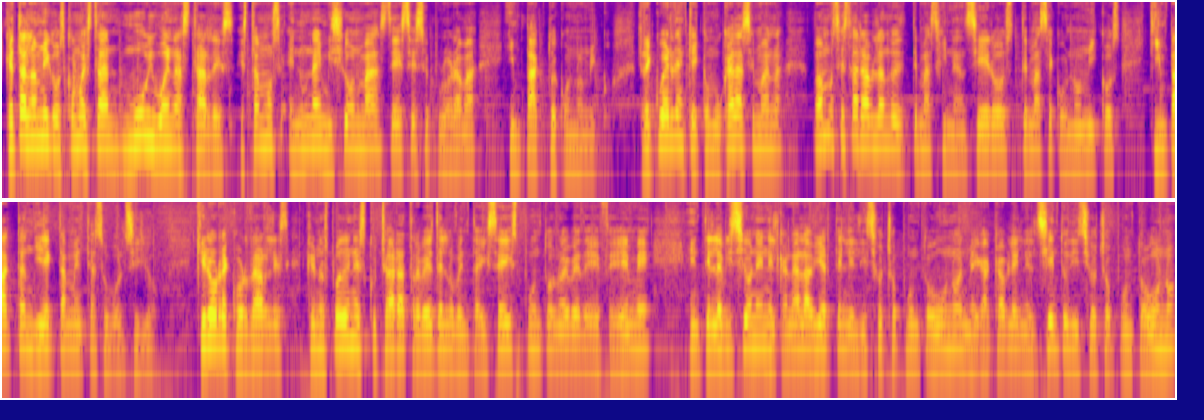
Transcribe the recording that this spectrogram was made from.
¿Qué tal amigos? ¿Cómo están? Muy buenas tardes. Estamos en una emisión más de este programa Impacto Económico. Recuerden que como cada semana vamos a estar hablando de temas financieros, temas económicos que impactan directamente a su bolsillo. Quiero recordarles que nos pueden escuchar a través del 96.9 de FM, en televisión en el canal abierto en el 18.1, en Megacable en el 118.1.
